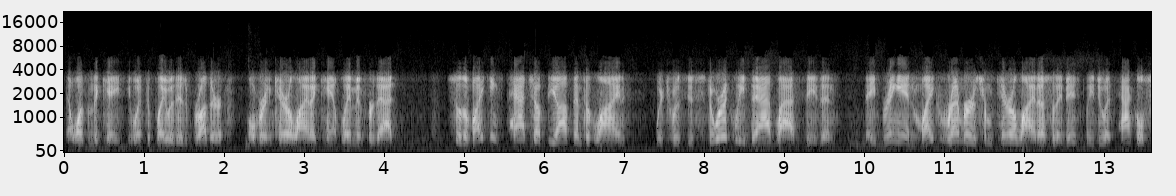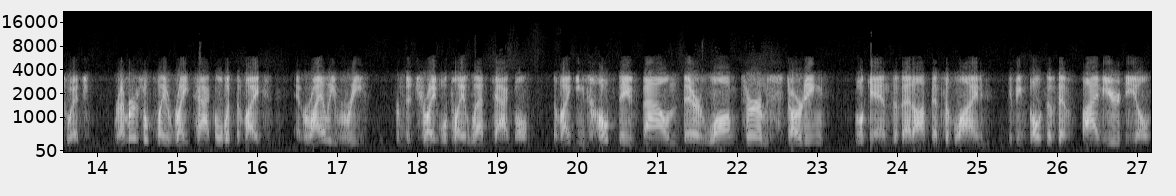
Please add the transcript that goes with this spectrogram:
That wasn't the case. He went to play with his brother over in Carolina. Can't blame him for that. So the Vikings patch up the offensive line, which was historically bad last season. They bring in Mike Remmers from Carolina, so they basically do a tackle switch. Remmers will play right tackle with the Vikes, and Riley Reiff from Detroit will play left tackle. The Vikings hope they've found their long-term starting bookends of that offensive line, giving both of them five-year deals.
